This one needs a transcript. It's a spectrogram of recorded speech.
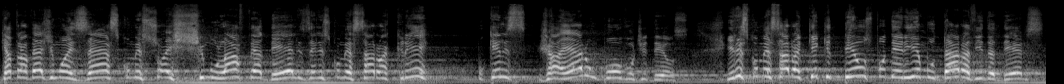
que através de Moisés começou a estimular a fé deles, eles começaram a crer, porque eles já eram um povo de Deus, e eles começaram a crer que Deus poderia mudar a vida deles,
